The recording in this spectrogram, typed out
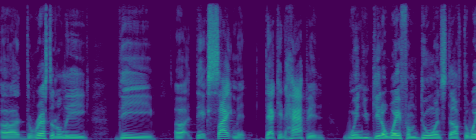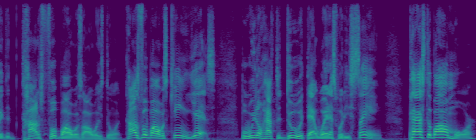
uh, the rest of the league the uh, the excitement that can happen when you get away from doing stuff the way that college football was always doing. College football was king, yes, but we don't have to do it that way. That's what he's saying pass the ball more,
